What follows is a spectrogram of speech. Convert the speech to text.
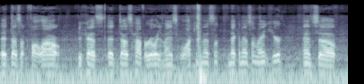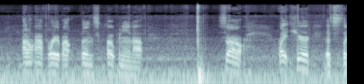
It doesn't fall out because it does have a really nice locking mechanism right here. And so I don't have to worry about things opening up. So right here it's the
